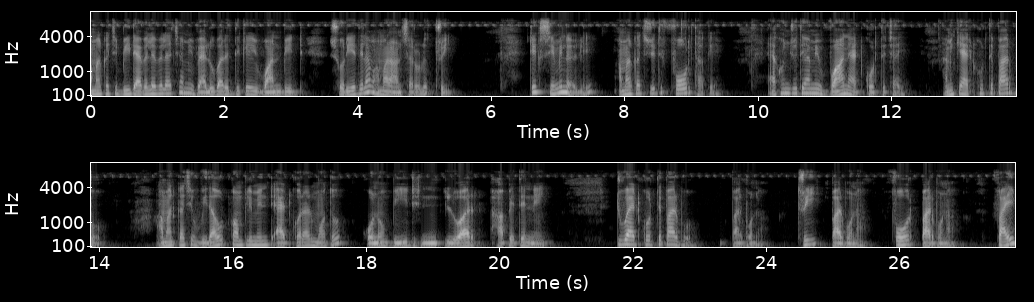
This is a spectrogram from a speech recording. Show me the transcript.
আমার কাছে বিড অ্যাভেলেবেল আছে, আমি ভ্যালু বারের দিকে এই ওয়ান বিড সরিয়ে দিলাম, আমার আনসার হলো থ্রি ঠিক সিমিলারলি আমার কাছে যদি ফোর থাকে, এখন যদি আমি ওয়ান অ্যাড করতে চাই, আমি কি অ্যাড করতে পারব? আমার কাছে উইদাউট কমপ্লিমেন্ট অ্যাড করার মতো কোনো বিড লোয়ার হাফেতে নেই। টু অ্যাড করতে পারব? পারব না। থ্রি পারব না। ফোর পারব না। ফাইভ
